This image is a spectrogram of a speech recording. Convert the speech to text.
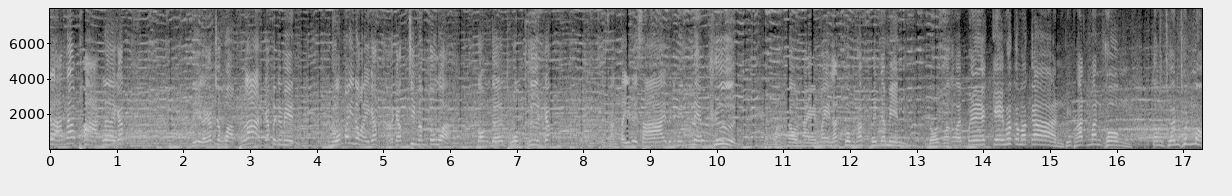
กลางหน้าผากเลยครับ นี่แหละครับจังหวะพลาดครับเบนจามินหลวมไปหน่อยครับนะครับจิ้มลำตัวต้องเดินทวงคืนครับ สกสรรตีด้วยซ้ายเบนจามินเหน็บคืนจังหวะเข้าในไม่รัดกุมครับเบนจามิน โดนขวาเข้าไปเบรกเกมครับกรรมการ พิพัฒน์มั่นคง ต้องเชิญคุณหมอ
